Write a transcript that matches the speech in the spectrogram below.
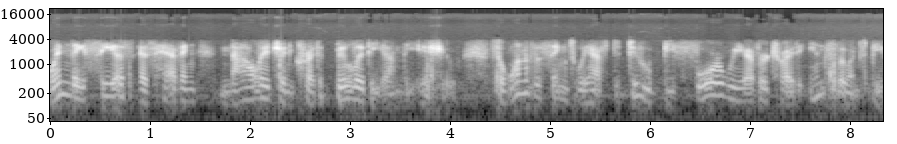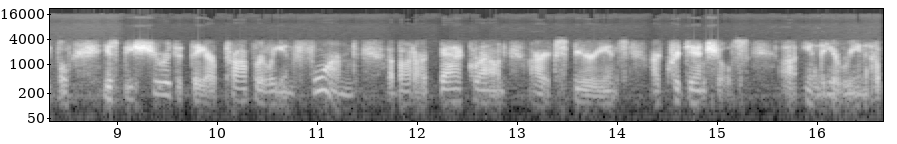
when they see us as having knowledge and credibility on the issue. So, one of the things we have to do before we ever try to influence people is be sure that they are properly informed about our background, our experience, our credentials uh, in the arena.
